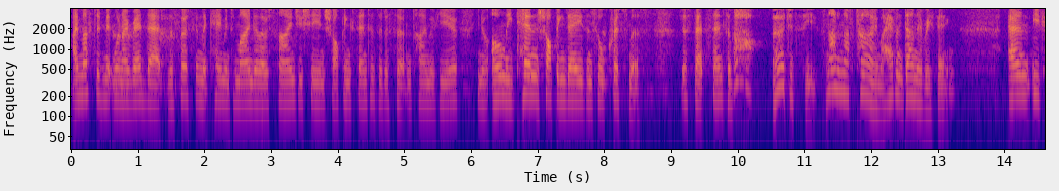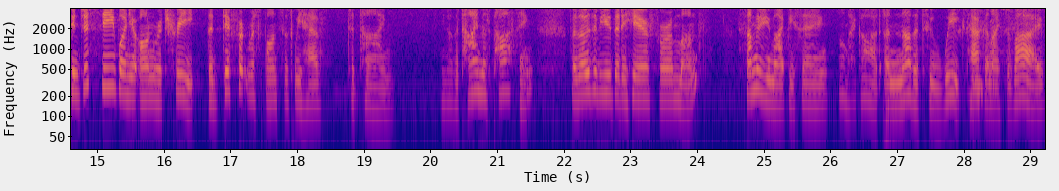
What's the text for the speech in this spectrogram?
I must admit, when I read that, the first thing that came into mind are those signs you see in shopping centers at a certain time of year. You know, only 10 shopping days until Christmas. Just that sense of oh, urgency. It's not enough time. I haven't done everything. And you can just see when you're on retreat the different responses we have to time. You know, the time is passing. For those of you that are here for a month, some of you might be saying, Oh my God, another two weeks, how can I survive?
